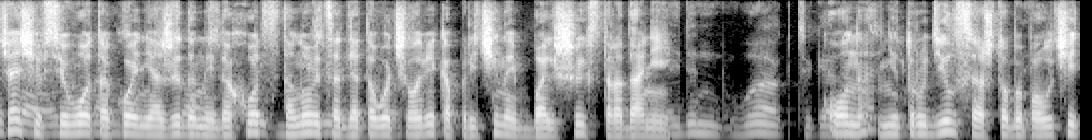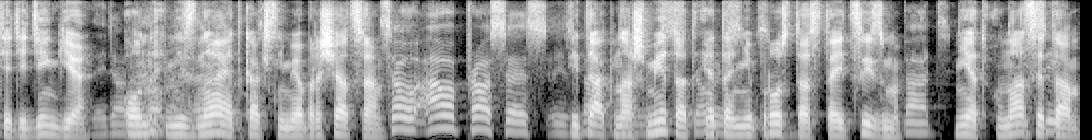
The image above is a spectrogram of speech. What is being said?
Чаще всего такой неожиданный доход становится для того человека причиной больших страданий. Он не трудился, чтобы получить эти деньги. Он не знает, как с ними обращаться. Итак, наш метод — это не просто стоицизм. Нет, у нас это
